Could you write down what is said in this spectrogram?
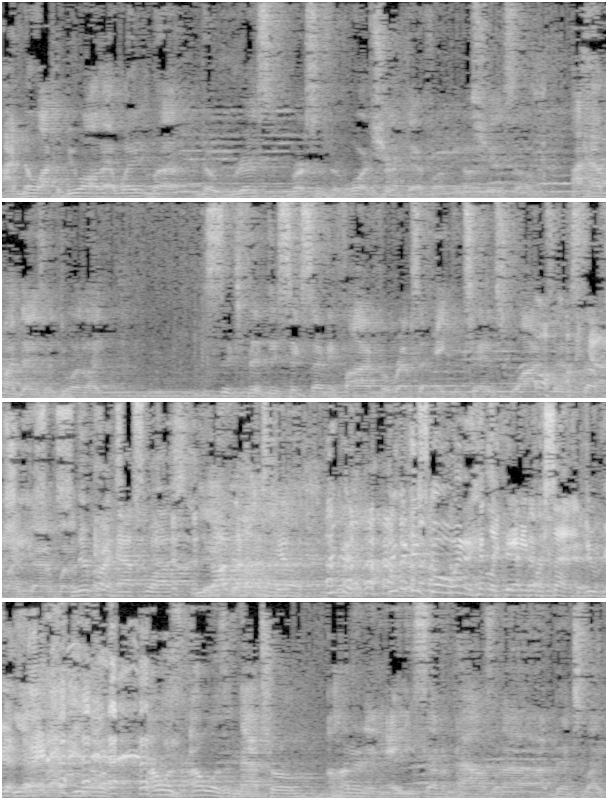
I know I can do all that weight, but the risk versus reward is not there for me. You know what I mean? So I have my days of doing like 650, 675 for reps of 8 to 10 squats Oh and stuff gosh. like that. So they're probably half squats. Yeah, not- yeah, You could just go in and hit like 80% and do good. yeah, like, you know, I was I was a natural 187 pounds and I, I benched like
